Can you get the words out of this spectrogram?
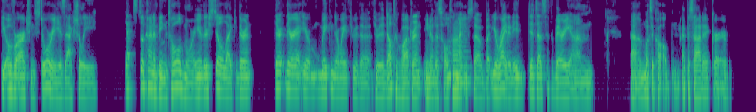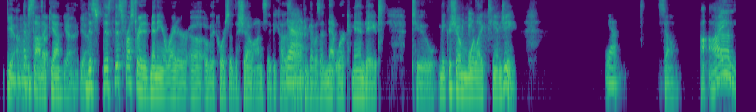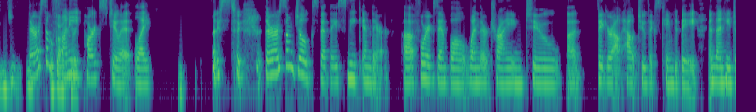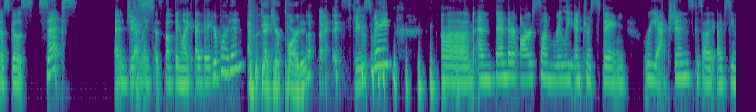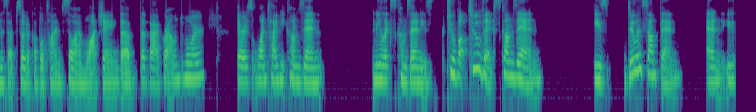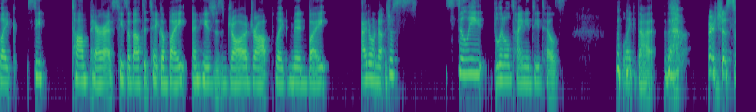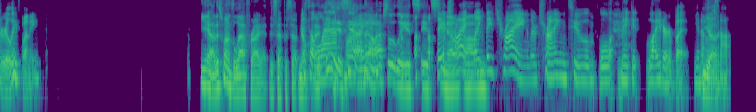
the overarching story is actually Yep. still kind of being told more. You know, they're still like they're in they're they're you're making their way through the through the Delta Quadrant. You know, this whole time. Mhm. So, but you're right. It it, it does have a very um um what's it called episodic or yeah Mhm. Episodic, yeah. yeah yeah This this this frustrated many a writer uh, over the course of the show, honestly, because uh, I think that was a network mandate to make the show more like TNG. Yeah. So I, Um, There are some Oh, go ahead, funny parts to it. Like there's there are some jokes that they sneak in there. Uh, for example, when they're trying to uh, figure out how Tuvix came to be, and then he just goes sex, and Janeway Yes. says something like, "I beg your pardon." I beg your pardon. Excuse me. um, and then there are some really interesting reactions because I've seen this episode a couple times, so I'm watching the the background more. There's one time he comes in, Neelix comes in, and he's Tuva Tuvix comes in. He's doing something, and you like see Tom Paris. He's about to take a bite, and he's just jaw drop like mid bite. I don't know, just silly little tiny details like that that are just really funny. yeah this one was a laugh riot this episode no It's a I- laugh It is, yeah, no, absolutely. It's it's They're you know, trying, um, like they're trying, they're trying to l- make it lighter, but you know, Yeah. it's not.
